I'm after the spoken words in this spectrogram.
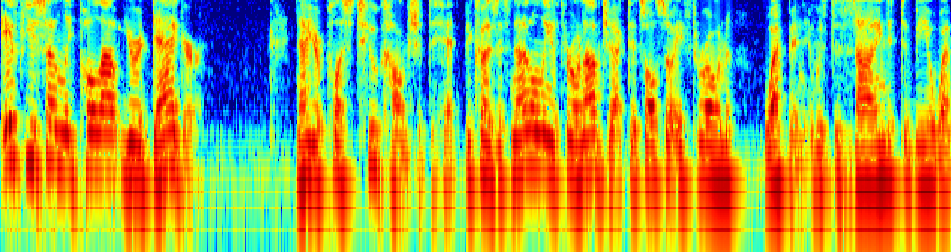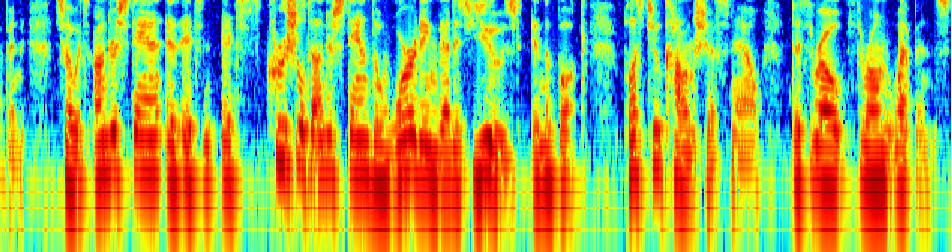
If you suddenly pull out your dagger, now you're plus two column shift to hit because it's not only a thrown object, it's also a thrown weapon. It was designed to be a weapon. So it's understand it's it's crucial to understand the wording that is used in the book. Plus two column shifts now to throw thrown weapons,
